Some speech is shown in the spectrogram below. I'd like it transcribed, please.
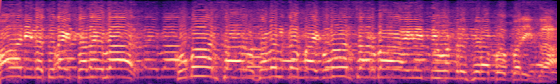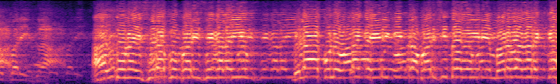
மாநில துணை தலைவர் குமார் சார் சவல்கம்மாய் குமார் சார்பாக ஐநூத்தி ஒன்று சிறப்பு பரிசா. அத்துணை சிறப்பு பரிசுகளையும் விழாக்குழு வழங்க இருக்கின்ற பரிசு தொகையினையும் பெறுவதற்கு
